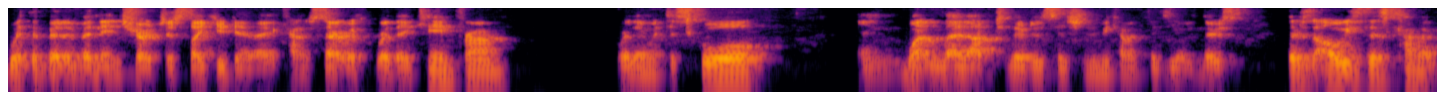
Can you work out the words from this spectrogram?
with a bit of an intro, just like you did. I kind of start with where they came from, where they went to school, and what led up to their decision to become a physio. And there's there's always this kind of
